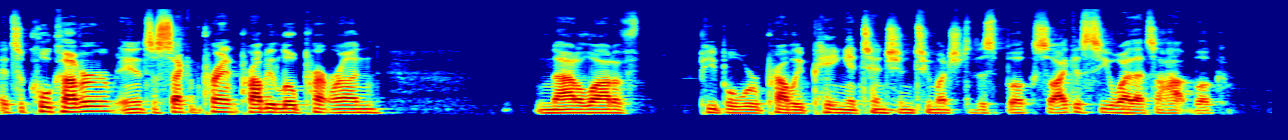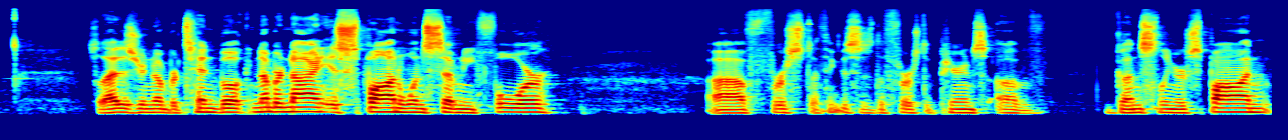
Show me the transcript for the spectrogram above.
It's a cool cover and it's a second print, probably low print run. Not a lot of people were probably paying attention too much to this book, so I could see why that's a hot book. So that is your number 10 book. Number 9 is Spawn 174. Uh, first, I think this is the first appearance of Gunslinger Spawn.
